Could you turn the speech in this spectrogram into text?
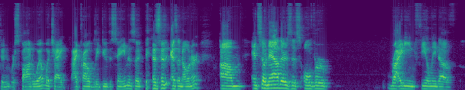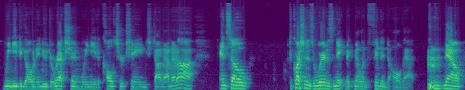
didn't respond well, which I I probably do the same as a as, a, as an owner. Um, and so now there's this overriding feeling of we need to go in a new direction, we need a culture change, da da da da. And so the question is, where does Nate McMillan fit into all that? now,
